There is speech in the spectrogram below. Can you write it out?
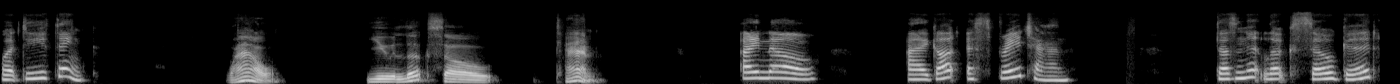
what do you think? Wow, you look so tan. I know. I got a spray tan. Doesn't it look so good?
